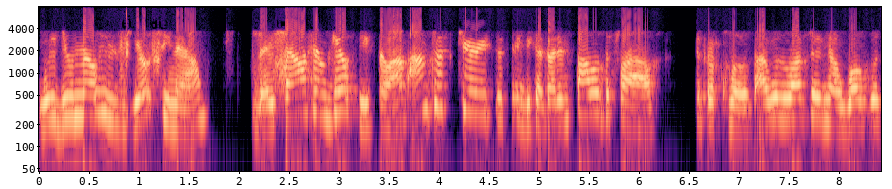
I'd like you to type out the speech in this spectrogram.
we do know he's guilty now. They found him guilty, so I'm I'm just curious to see because I didn't follow the trial super close. I would love to know what was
